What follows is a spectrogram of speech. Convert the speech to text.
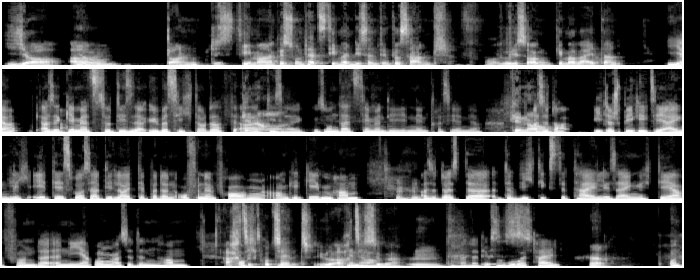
ja, ähm, ja. Dann das Thema, Gesundheitsthemen, die sind interessant, würde ich sagen. Gehen wir weiter. Ja, also gehen wir jetzt zu dieser Übersicht, oder? Äh, genau. diese Gesundheitsthemen, die jeden interessieren, ja. Genau. Also da widerspiegelt sie eigentlich eh das, was auch die Leute bei den offenen Fragen angegeben haben. Mhm. Also da ist der, der wichtigste Teil ist eigentlich der von der Ernährung. Also den haben 80 Prozent, über 80 genau, sogar. Mhm. Ein relativ ein hoher Teil. Ja. Und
